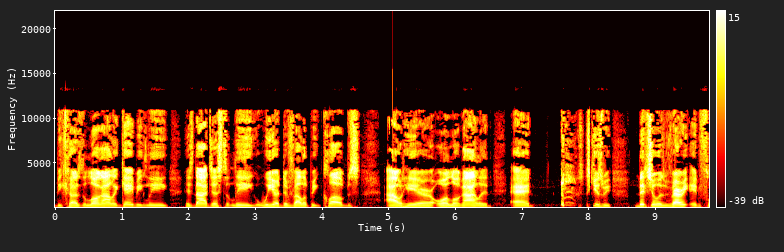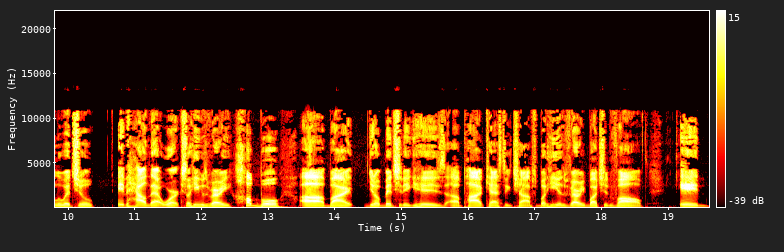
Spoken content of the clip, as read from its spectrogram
because the Long Island Gaming League is not just a league. We are developing clubs out here on Long Island and excuse me, Mitchell is very influential in how that works. So he was very humble uh, by you know mentioning his uh, podcasting chops, but he is very much involved in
